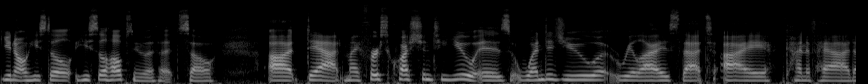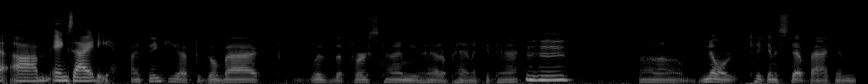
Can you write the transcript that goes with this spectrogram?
you know he still he still helps me with it. So uh, Dad, my first question to you is when did you realize that I kind of had um, anxiety? I think you have to go back. Was the first time you had a panic attack? Mm-hmm. Um, no, taking a step back and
